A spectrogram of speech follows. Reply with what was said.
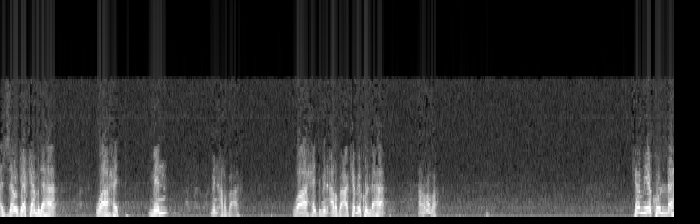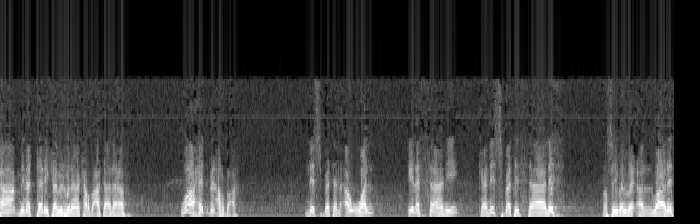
الزوجة كم لها؟ واحد. من؟ من أربعة. واحد من أربعة كم يكون لها؟ الربع. كم يكون لها من التركة من هناك أربعة آلاف؟ واحد من أربعة. نسبة الأول إلى الثاني كنسبة الثالث نصيب الوارث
